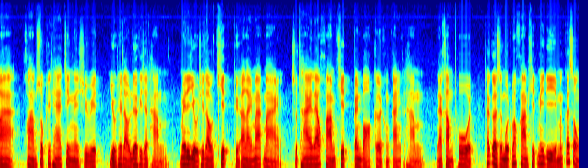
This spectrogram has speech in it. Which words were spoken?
ว่าความสุขที่แท้จริงในชีวิต อยู่ที่เราเลือกที่จะทำไม่ได้อยู่ที่เราคิดหรืออะไรมากมาย สุดท้ายแล้วความคิดเป็นบ่อกเกิดของการกระทำและคำพูด ถ้าเกิดสมมติว่าความคิดไม่ดีมันก็ส่ง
